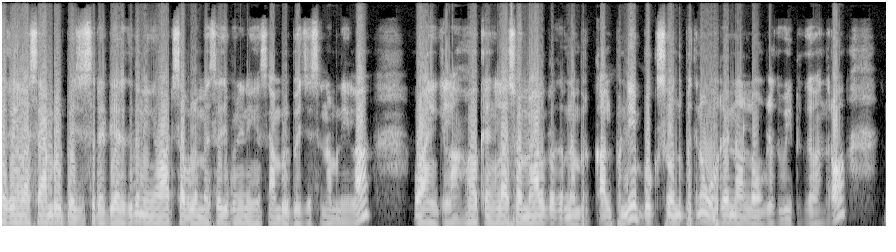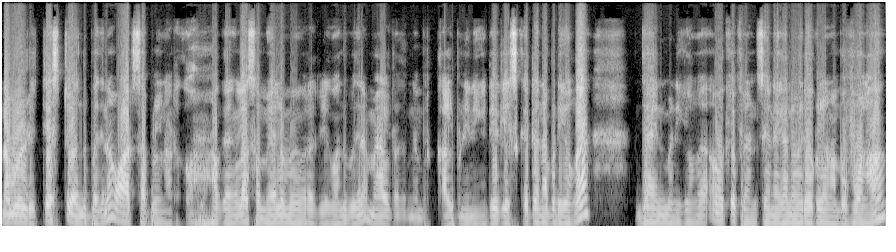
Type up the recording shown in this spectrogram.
ஓகேங்களா? சாம்பிள் பேஜஸ் ரெடியாக இருக்குது. நீங்கள் வாட்ஸ்அப்பில் மெசேஜ் பண்ணி நீங்கள் சாம்பிள் பேஜஸ் என்ன பண்ணிக்கலாம் வாங்கிக்கலாம். ஓகேங்களா? ஸோ மேலே இருக்கிற நம்பருக்கு கால் பண்ணி புக்ஸ் வந்து பார்த்திங்கன்னா ஒரே நாளில் உங்களுக்கு வீட்டுக்கு வந்துடும் நம்மளுடைய டெஸ்ட் வந்து பார்த்திங்கன்னா வாட்ஸ்அப்பில் நடக்கும். ஓகேங்களா? ஸோ மேலும் விவரங்களுக்கு வந்து பார்த்தீங்கன்னா மேலே இருக்கிற நம்பருக்கு கால் பண்ணி நீங்கள் டீட்டெயில்ஸ் கேட்டு என்ன பண்ணிக்கோங்க ஜாயின் பண்ணிக்கோங்க. ஓகே ஃப்ரெண்ட்ஸ் எனக்கான வீடியோக்குள்ளே நம்ம போகலாம்.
